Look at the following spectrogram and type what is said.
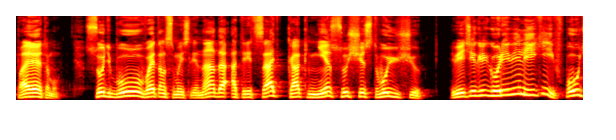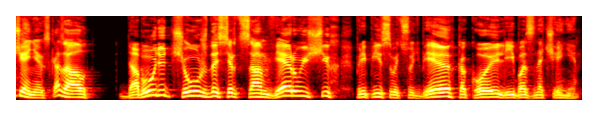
Поэтому судьбу в этом смысле надо отрицать как несуществующую. Ведь и Григорий Великий в поучениях сказал «Да будет чуждо сердцам верующих приписывать судьбе какое-либо значение».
